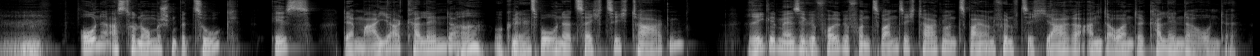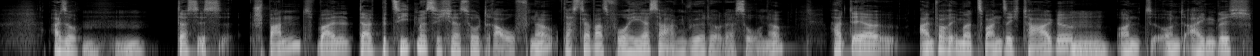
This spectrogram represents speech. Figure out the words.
Mhm. Ohne astronomischen Bezug ist der Maya-Kalender Ah, okay. mit 260 Tagen, regelmäßige Okay. Folge von 20 Tagen und 52 Jahre andauernde Kalenderrunde. Also Mhm. das ist spannend, weil da bezieht man sich ja so drauf, ne, dass der was vorhersagen würde oder so, ne? Hat der einfach immer 20 Tage Mhm. und und eigentlich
